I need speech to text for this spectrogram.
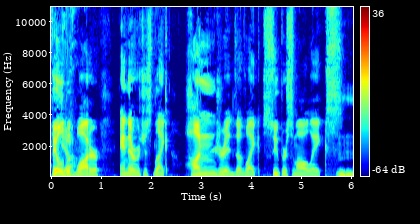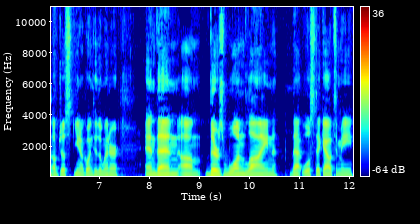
filled Yeah. with water, and there was just like hundreds of like super small lakes Mhm. of just you know going through the winter, and then um, there's one line that will stick out to me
